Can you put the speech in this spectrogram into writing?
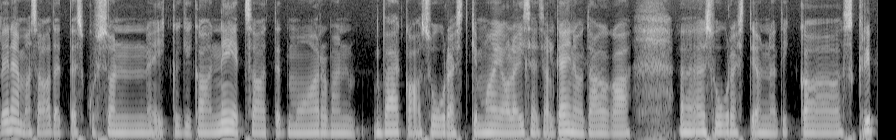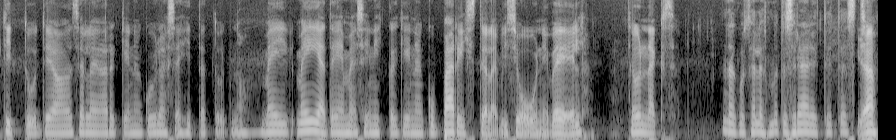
Venemaa saadetes, kus on ikkagi ka need saated, ma arvan, väga suurestki, ma ei ole ise seal käinud, aga äh, suuresti on nad ikka skriptitud ja selle järgi nagu üles ehitatud, noh, meil, meie teeme siin ikkagi nagu päris televisiooni veel, õnneks nagu selles mõttes reality test yeah.?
